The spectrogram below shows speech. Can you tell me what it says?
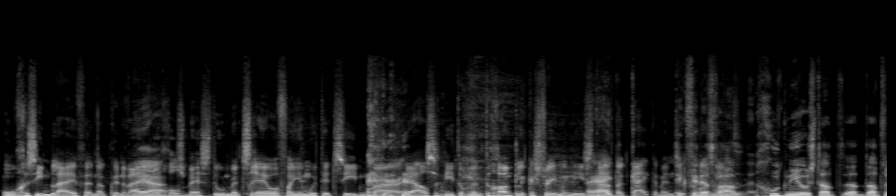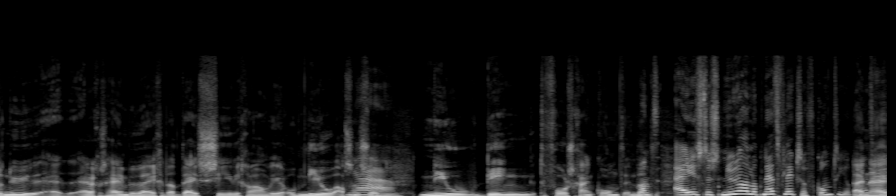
ongezien blijven. En dan kunnen wij Nou ja. nog ons best doen met schreeuwen van je moet dit zien. Maar ja, als het niet op een toegankelijke streamingdienst Nou ja, staat, ik- dan kijken mensen Ik vind het gewoon niet. goed nieuws dat, dat, dat we nu er- ergens heen bewegen. Dat deze serie gewoon weer opnieuw als een Ja. soort nieuw ding tevoorschijn komt. En dat, Want hij is dus nu al op Netflix of komt hij op en Netflix? hij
